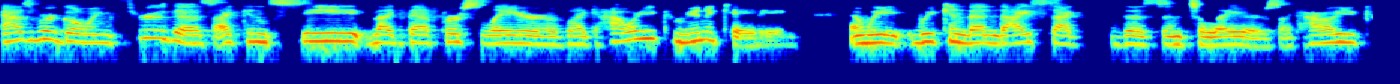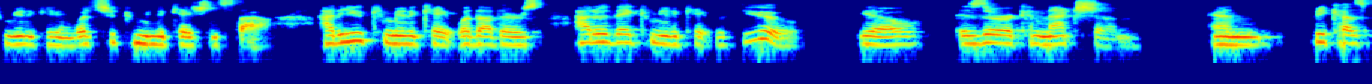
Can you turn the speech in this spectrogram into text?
as we're going through this, I can see like that first layer of like, how are you communicating? And we we can then dissect this into layers. Like, how are you communicating? What's your communication style? How do you communicate with others? How do they communicate with you? You know, is there a connection? And because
